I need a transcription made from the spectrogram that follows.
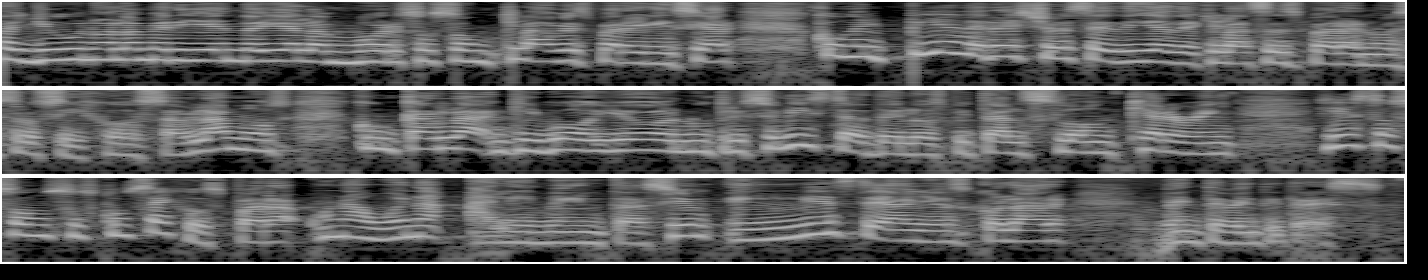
desayuno, la merienda y el almuerzo son claves para iniciar con el pie derecho ese día de clases para nuestros hijos. Hablamos con Carla Giboyo, nutricionista del Hospital Sloan Kettering, y estos son sus consejos para una buena alimentación en este año escolar 2023.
